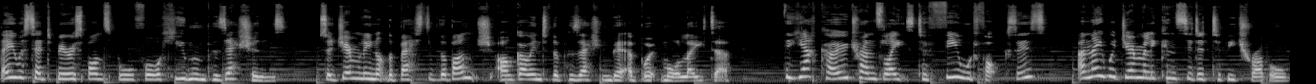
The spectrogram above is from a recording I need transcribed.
They were said to be responsible for human possessions, so generally not the best of the bunch. I'll go into the possession bit a bit more later. The Yako translates to field foxes, and they were generally considered to be trouble.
